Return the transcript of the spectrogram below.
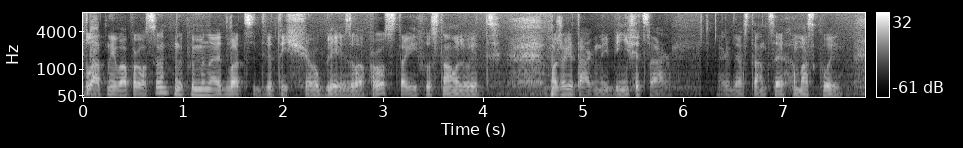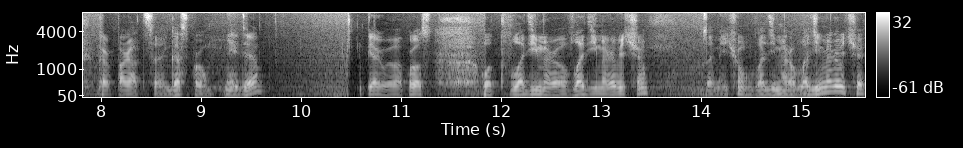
Платные вопросы. Напоминаю, 22 тысячи рублей за вопрос. Тариф устанавливает мажоритарный бенефициар радиостанции «Эхо Москвы» корпорация «Газпром Медиа». Первый вопрос от Владимира Владимировича замечу, Владимира Владимировича,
